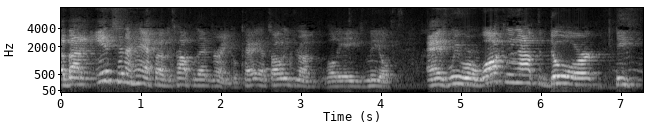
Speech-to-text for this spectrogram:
about an inch and a half out of the top of that drink. Okay, that's all he drunk while he ate his meal. As we were walking out the door, he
